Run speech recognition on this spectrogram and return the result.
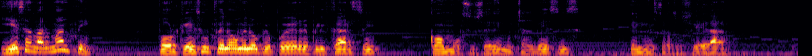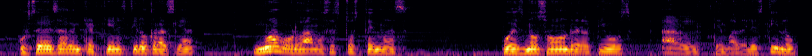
y es alarmante porque es un fenómeno que puede replicarse, como sucede muchas veces, en nuestra sociedad. Ustedes saben que aquí en Estilocracia no abordamos estos temas pues no son relativos al tema del estilo,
